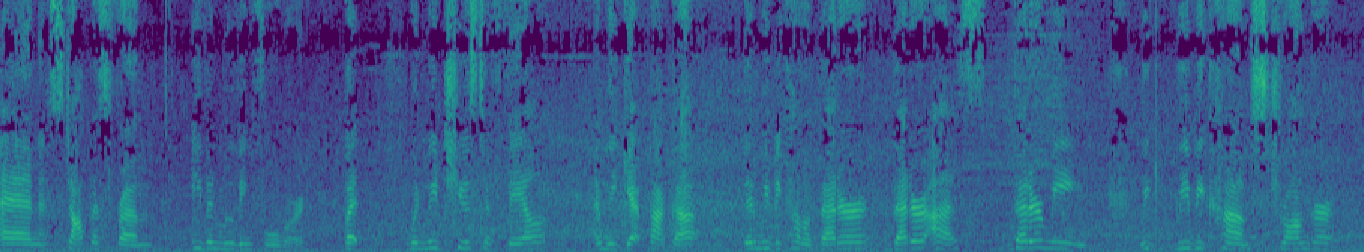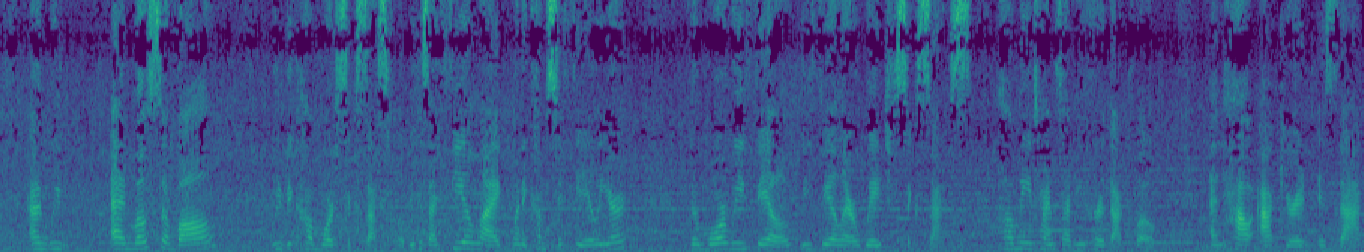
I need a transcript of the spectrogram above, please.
and stop us from even moving forward. But when we choose to fail and we get back up, then we become a better, better us, better me. We, we become stronger and we, and most of all, we become more successful because I feel like when it comes to failure, the more we fail, we fail our way to success. How many times have you heard that quote? And how accurate is that?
